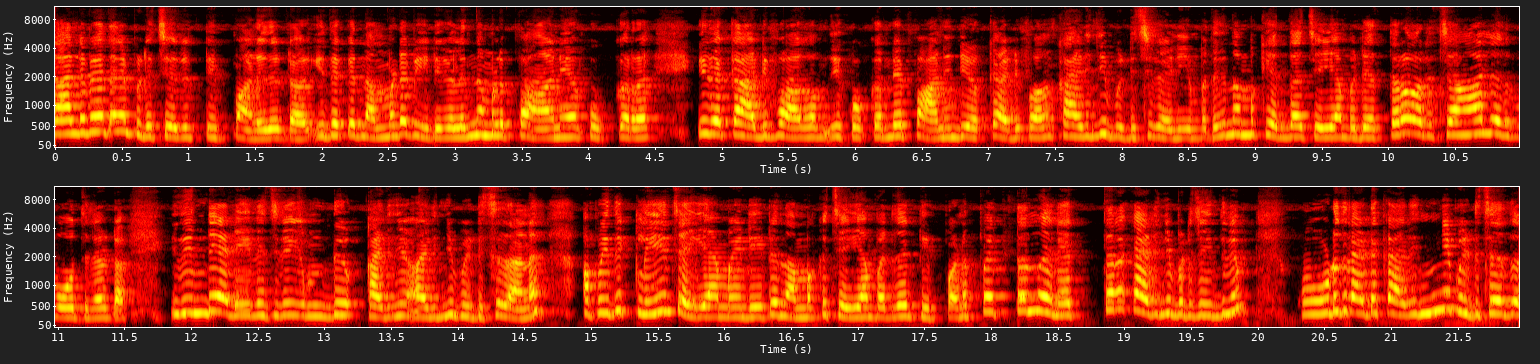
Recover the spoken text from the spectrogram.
തലവേദന പിടിച്ച ഒരു ടിപ്പാണ് ഇത് കേട്ടോ ഇതൊക്കെ നമ്മുടെ വീടുകളിൽ നമ്മൾ പാന് കുക്കർ ഇതൊക്കെ അടിഭാഗം ഈ കുക്കറിന്റെ പാനിന്റെ ഒക്കെ അടിഭാഗം കരിഞ്ഞ് പിടിച്ച് കഴിയുമ്പോഴത്തേക്ക് നമുക്ക് എന്താ ചെയ്യാൻ പറ്റും എത്ര ഉരച്ചാലും അത് പോകത്തില്ല കേട്ടോ ഇതിന്റെ ഇടയിൽ ഇച്ചിരി ഇത് കരിഞ്ഞ് അരിഞ്ഞ് പിടിച്ചതാണ്. അപ്പോൾ ഇത് ക്ലീൻ ചെയ്യാൻ വേണ്ടിയിട്ട് നമുക്ക് ചെയ്യാൻ പറ്റുന്ന ടിപ്പാണ് പെട്ടെന്ന് തന്നെ എത്ര കരിഞ്ഞ് പിടിച്ച ഇതിലും കൂടുതലായിട്ട് കരിഞ്ഞ് പിടിച്ചത്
